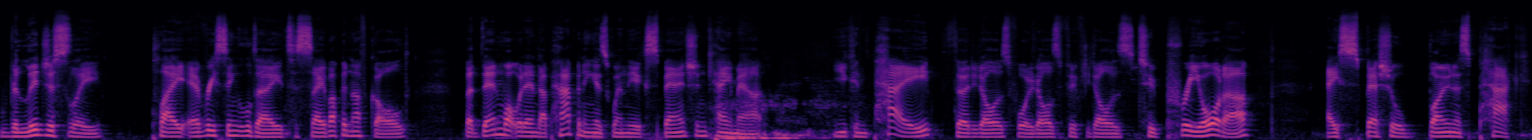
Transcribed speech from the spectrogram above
religiously play every single day to save up enough gold. But then what would end up happening is when the expansion came out, you can pay $30, $40, $50 to pre order a special bonus pack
